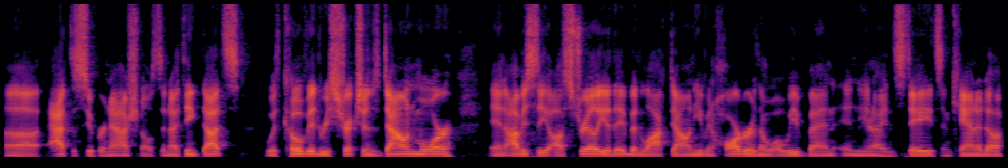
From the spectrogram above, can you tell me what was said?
uh, at the super nationals and I think that's with COVID restrictions down more and obviously Australia they've been locked down even harder than what we've been in the yeah. United States and Canada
